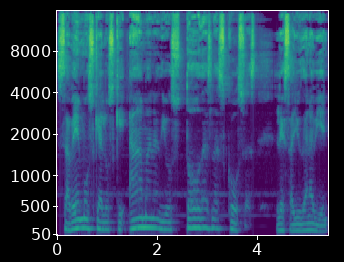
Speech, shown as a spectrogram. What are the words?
Sabemos que a los que aman a Dios todas las cosas les ayudan a bien.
